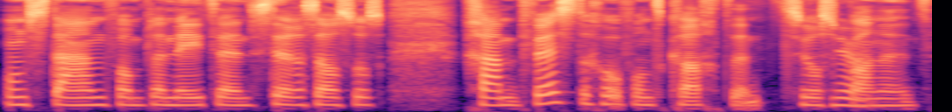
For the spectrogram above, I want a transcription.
ontstaan van planeten en sterrenstelsels gaan bevestigen of ontkrachten. Het is heel spannend.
